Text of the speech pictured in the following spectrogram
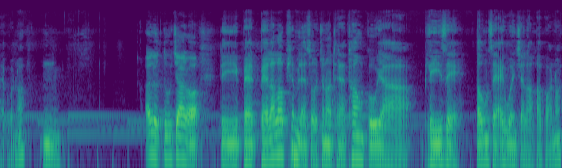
တယ်ပေါ့နော်อืมအဲ့လိုတူးကြတော့ဒီဘယ်ဘယ်လောက်လောက်ဖြစ်မလဲဆိုတော့ကျွန်တော်ထင်တယ်1940 30အဲ့ဝန်းကျင်လောက်ကပေါ့နော်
